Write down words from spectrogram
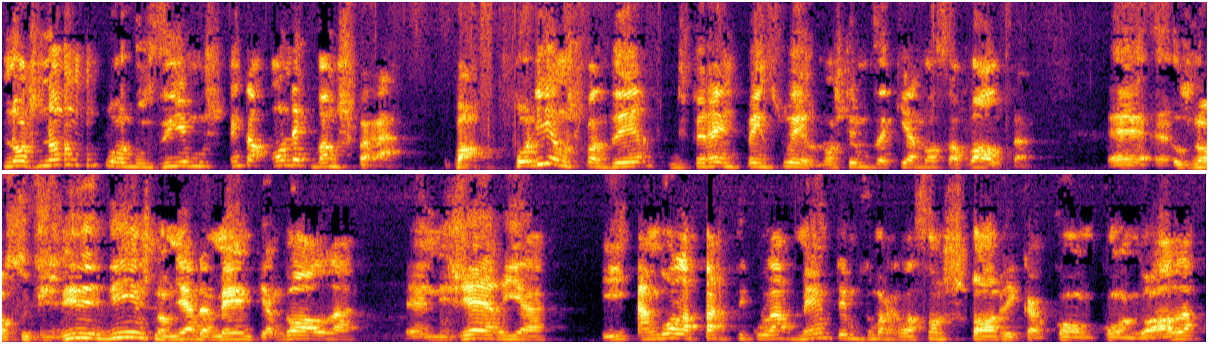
nós não produzimos. Então, onde é que vamos parar? Bom, podíamos fazer diferente, penso eu. Nós temos aqui à nossa volta eh, os nossos vizinhos, nomeadamente Angola, eh, Nigéria, e Angola, particularmente, temos uma relação histórica com, com Angola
